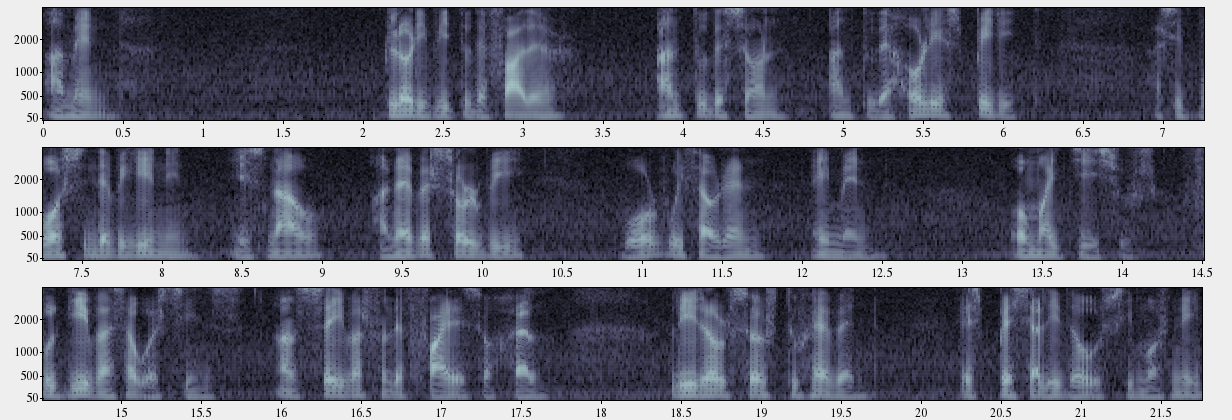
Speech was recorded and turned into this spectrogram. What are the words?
Amen. Glory be to the Father, and to the Son, and to the Holy Spirit, as it was in the beginning, is now, and ever shall be, world without end. Amen. O my Jesus, forgive us our sins, and save us from the fires of hell. Lead all souls to heaven, especially those in most need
